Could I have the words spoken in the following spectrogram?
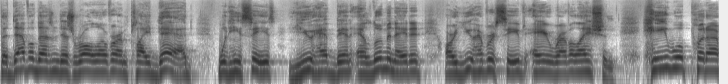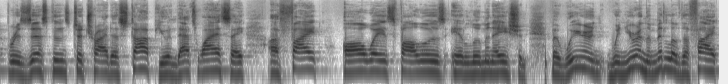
The devil doesn't just roll over and play dead when he sees you have been illuminated or you have received a revelation. He will put up resistance to try to stop you. And that's why I say a fight always follows illumination. But we're in, when you're in the middle of the fight,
